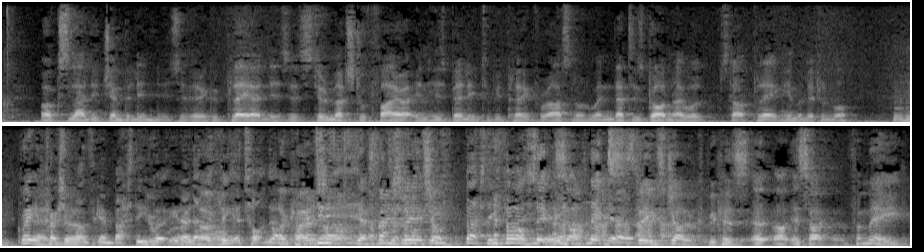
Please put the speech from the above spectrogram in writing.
uh, Oxlade Chamberlain is a very good player and there's uh, still much to fire in his belly to be playing for Arsenal. When that is gone, I will start playing him a little more. Great And, impression uh, once again, Basti, but you know, that no, defeat at Tottenham. Okay, Did you- uh, yes, the Eventually- defeat at Tottenham. Basti, I've firstly, I've nicked Yeah. Steve's joke because uh, uh, it's like for me.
